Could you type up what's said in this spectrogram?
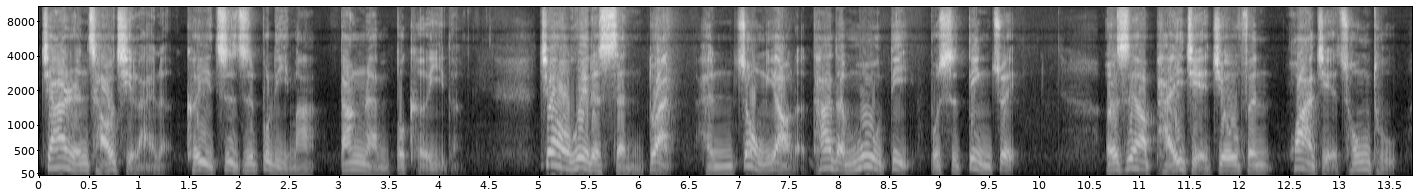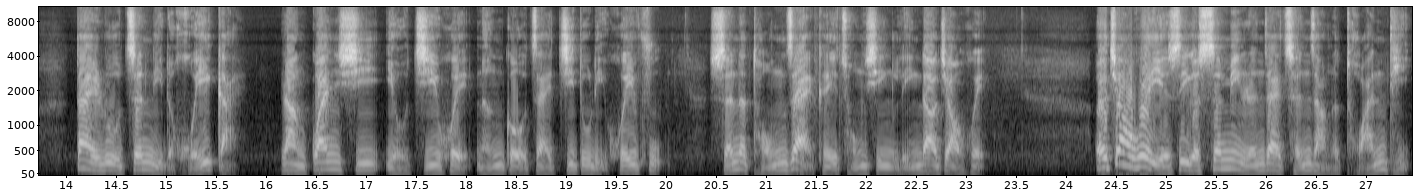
家人吵起来了，可以置之不理吗？当然不可以的。教会的审断很重要的，它的目的不是定罪，而是要排解纠纷、化解冲突、带入真理的悔改，让关系有机会能够在基督里恢复，神的同在可以重新临到教会。而教会也是一个生命人在成长的团体，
